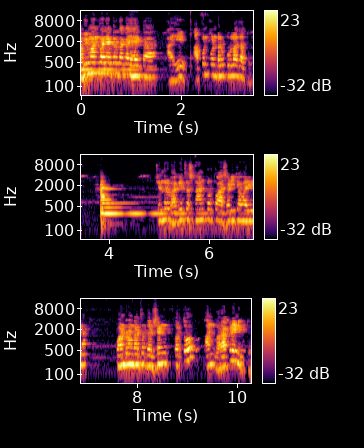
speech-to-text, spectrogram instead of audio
अभिमान जाण्याकरता काही आहे का? आहे. आपण पंढरपूरला जातो. चंद्रभागेचं स्नान करतो आषाढीच्या वारीला. पांडुरंगाचं दर्शन करतो आणि घराकडे निघतो.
